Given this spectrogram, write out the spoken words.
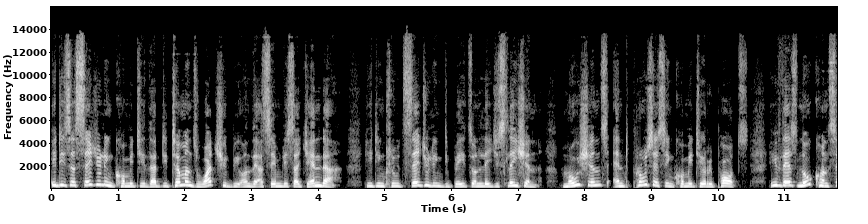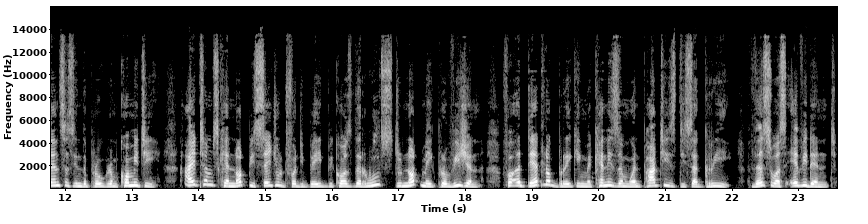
It is a scheduling committee that determines what should be on the Assembly's agenda. It includes scheduling debates on legislation, motions, and processing committee reports. If there's no consensus in the program committee, items cannot be scheduled for debate because the rules do not make provision for a deadlock breaking mechanism when parties disagree. This was evident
